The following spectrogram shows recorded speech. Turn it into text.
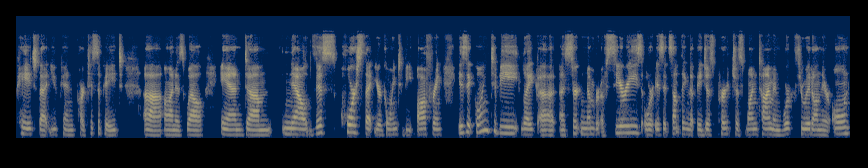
page that you can participate uh, on as well. And um, now, this course that you're going to be offering, is it going to be like a, a, certain number of series, or is it something that they just purchase one time and work through it on their own?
